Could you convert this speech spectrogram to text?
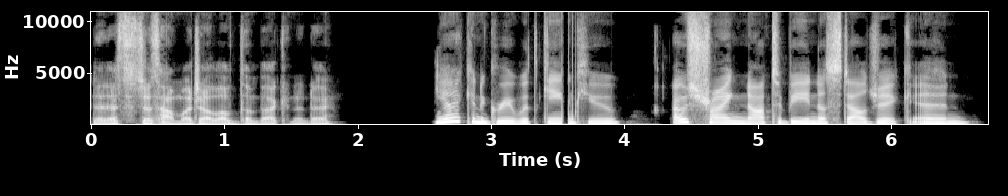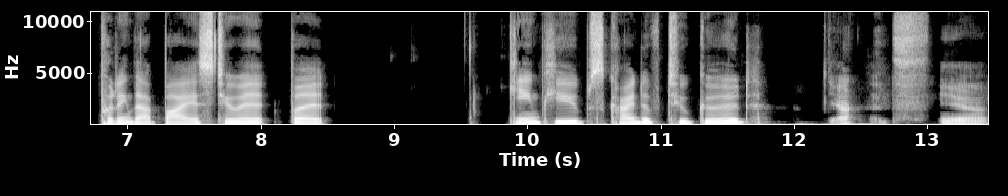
that's just how much I loved them back in the day. Yeah, I can agree with GameCube. I was trying not to be nostalgic and putting that bias to it, but GameCube's kind of too good. Yeah, it's Yeah,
